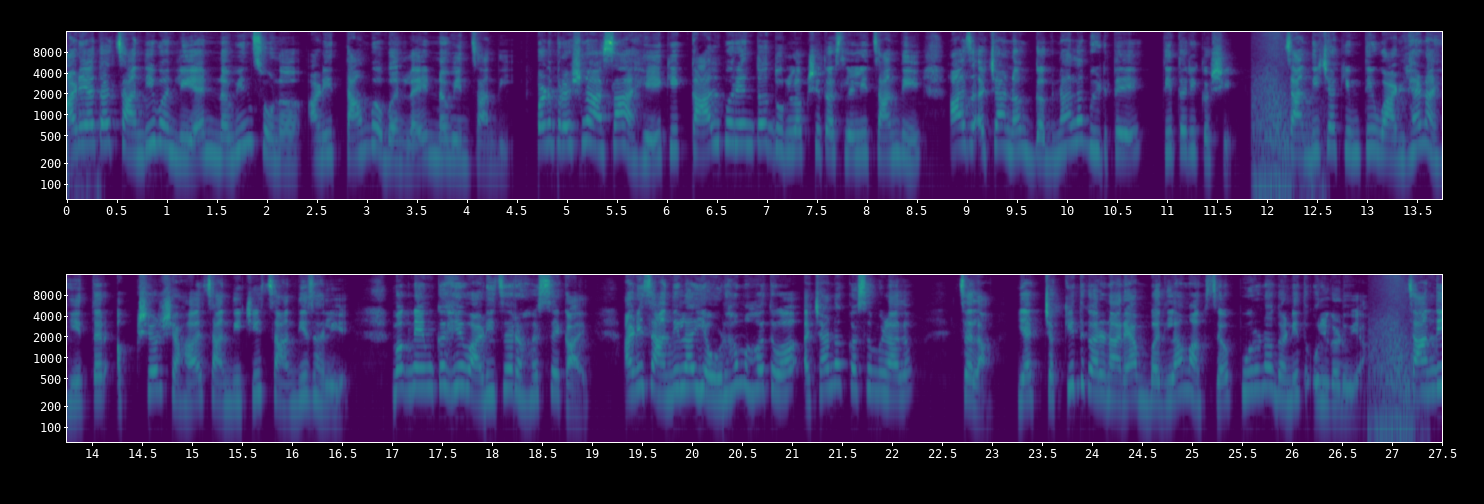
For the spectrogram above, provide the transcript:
आणि आता चांदी बनली आहे नवीन सोनं आणि तांब बनलंय नवीन चांदी. पण प्रश्न असा आहे की कालपर्यंत दुर्लक्षित असलेली चांदी आज अचानक गगनाला भिडते ती तरी कशी? चांदीच्या किमती वाढल्या नाहीत तर अक्षरशः चांदीची चांदी झाली आहे मग नेमकं हे वाढीचं रहस्य काय? आणि चांदीला एवढं महत्त्व अचानक कसं मिळालं? चला या चकित करणाऱ्या बदलामागचं पूर्ण गणित उलगडूया. चांदी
